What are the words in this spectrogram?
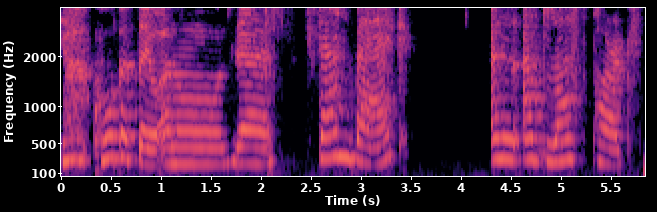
いや、怖かったよ。あの、the stand back and at last part,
